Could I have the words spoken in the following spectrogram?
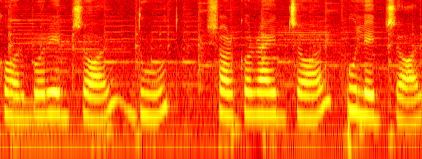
গর্বরের জল, দুধ শর্করায় জল, ফুলের জল।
